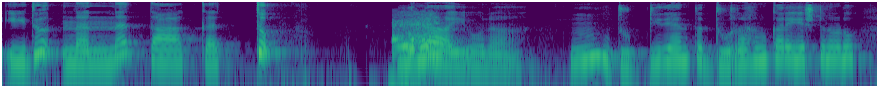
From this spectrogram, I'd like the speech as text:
ಇದು ನನ್ನ ತಾಕತ್ತು. ಇವನ. ಹ್ಞೂ ದುಡ್ಡಿದೆ ಅಂತ ದುರಹಂಕಾರ ಎಷ್ಟು ನೋಡು.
